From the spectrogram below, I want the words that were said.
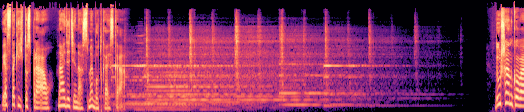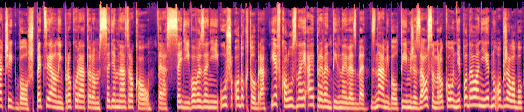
Viac takýchto správ nájdete na sme.sk. Dušan Kováčik bol špeciálnym prokurátorom 17 rokov. Teraz sedí vo vezení už od októbra. Je v kolúznej aj preventívnej väzbe. Známy bol tým, že za 8 rokov nepodal ani jednu obžalobu,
